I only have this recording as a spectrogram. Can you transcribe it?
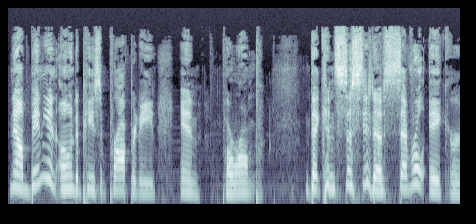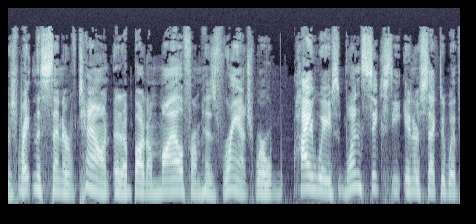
Now, Binion owned a piece of property in Pahrump that consisted of several acres right in the center of town at about a mile from his ranch where Highway 160 intersected with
